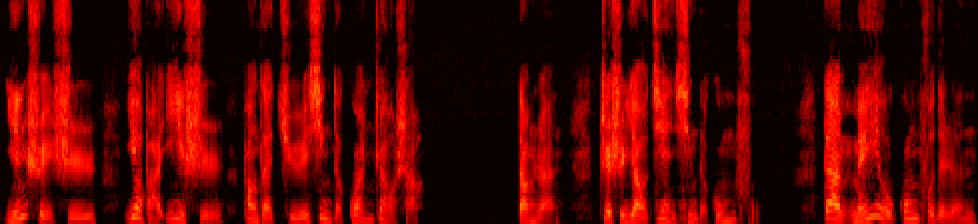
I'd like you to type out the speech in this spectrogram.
饮水时要把意识放在觉性的关照上，当然这是要见性的功夫，但没有功夫的人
